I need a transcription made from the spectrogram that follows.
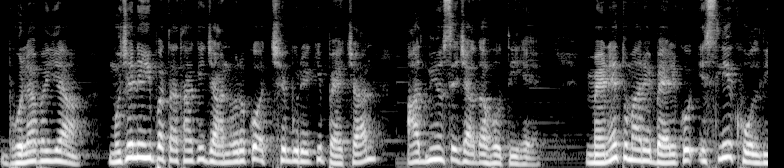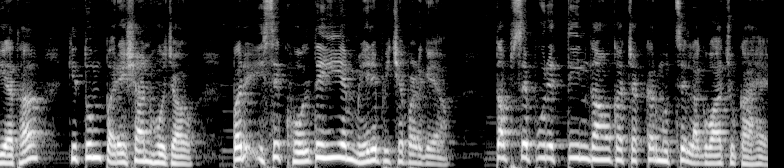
भोला भैया, मुझे नहीं पता था कि जानवरों को अच्छे बुरे की पहचान आदमियों से ज़्यादा होती है। मैंने तुम्हारे बैल को इसलिए खोल दिया था कि तुम परेशान हो जाओ, पर इसे खोलते ही यह मेरे पीछे पड़ गया। तब से पूरे तीन गाँव का चक्कर मुझसे लगवा चुका है।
